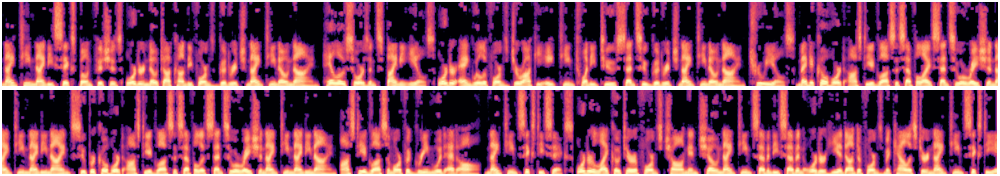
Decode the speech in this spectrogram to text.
1996 Bonefishes, Order Notacanthiformes Goodrich 1909, Halosaurs and spiny eels, Order Anguilliformes Jarocki 1822 Sensu Goodrich 1909, True eels, Megacohort Osteoglossocephali Sensu Arratia 1999 Supercohort Osteoglossocephala Sensu Arratia 1999, Osteoglossomorpha Greenwood et al., 1966, Order Lycopteriformes Chong and Cho 1977 Order Hiodontiformes McAllister 1968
